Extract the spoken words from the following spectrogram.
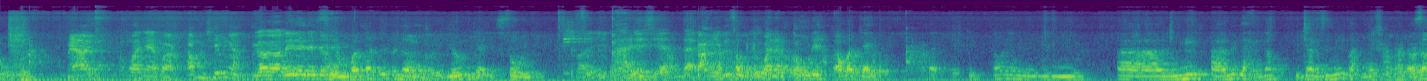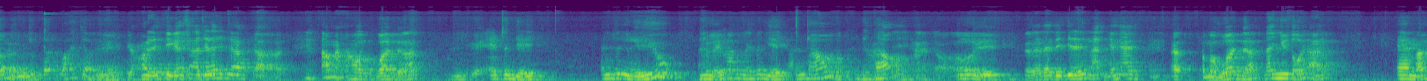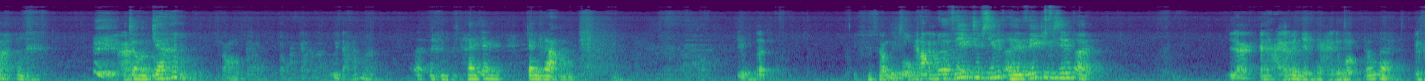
mẹ ơi con qua nhà bà thấm xíu nha. Rồi rồi đi đi đi đi. Xui quá tới cái nơi người dướng vậy xui. Bởi vì ai đi xe không đạt bạn cứ xui đừng qua làm cũ đi. Ông ba chạy. Có à, nước à, nước lạnh không? Thì cho anh xin nước lạnh nha. Sớm mình chúc tết quá trời. Rồi để chị ra sao cho đấy cho trời ơi. à mà thôi quên nữa. Em tên gì anh tên liễu. Ngươi liệu không em tên gì? Anh thấu anh thấu hả? Trời ơi. Rồi đây để chị để lạnh cho ha. À, mà quên nữa. Nay nhiêu tuổi rồi? Em hả? Tròn trắng còn còn căn là 18 mà hai chân chân rằm. Chuyển tình. Sao 14 không hơi thiết chút xíu thôi hơi thiết chút xíu thôi. Vậy là cái hai nó nhân hai đúng không? Đúng rồi.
